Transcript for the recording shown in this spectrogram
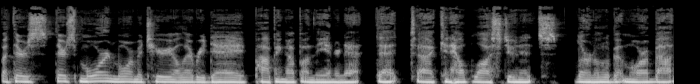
but there's, there's more and more material every day popping up on the internet that uh, can help law students learn a little bit more about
